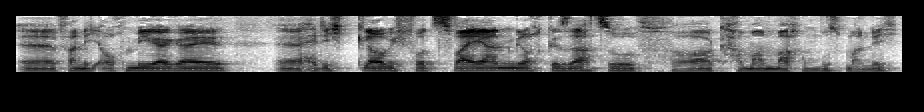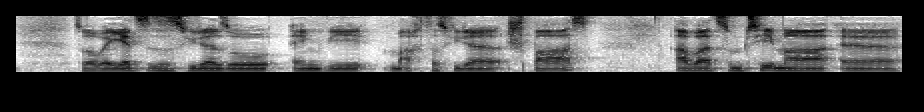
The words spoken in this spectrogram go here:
äh, fand ich auch mega geil. Äh, hätte ich, glaube ich, vor zwei Jahren noch gesagt, so, oh, kann man machen, muss man nicht. So, aber jetzt ist es wieder so, irgendwie macht das wieder Spaß. Aber zum Thema äh,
